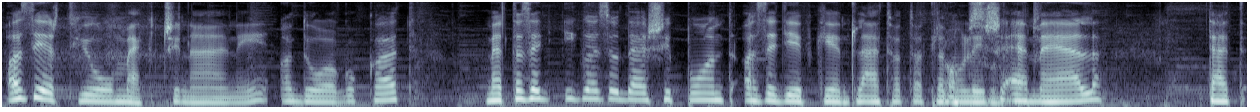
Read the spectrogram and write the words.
azért jó megcsinálni a dolgokat, mert az egy igazodási pont, az egyébként láthatatlanul Abszolút. és emel, tehát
